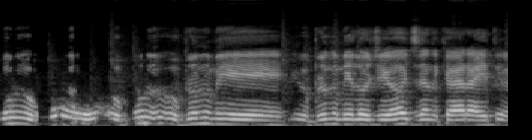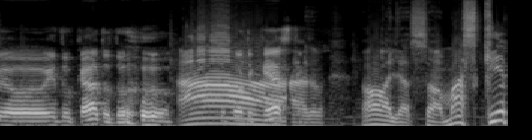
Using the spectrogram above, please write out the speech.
o, o, o, Bruno me, o Bruno me elogiou dizendo que eu era edu, educado do, ah, do podcast. Olha só, mas que.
